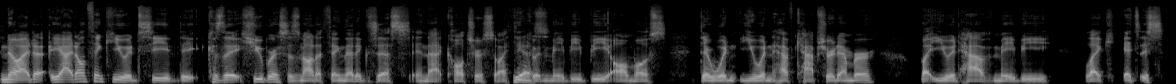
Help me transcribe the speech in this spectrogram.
no, I don't, yeah, I don't think you would see the because the hubris is not a thing that exists in that culture. So I think yes. it would maybe be almost there wouldn't you wouldn't have captured ember, but you would have maybe like it's, it's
